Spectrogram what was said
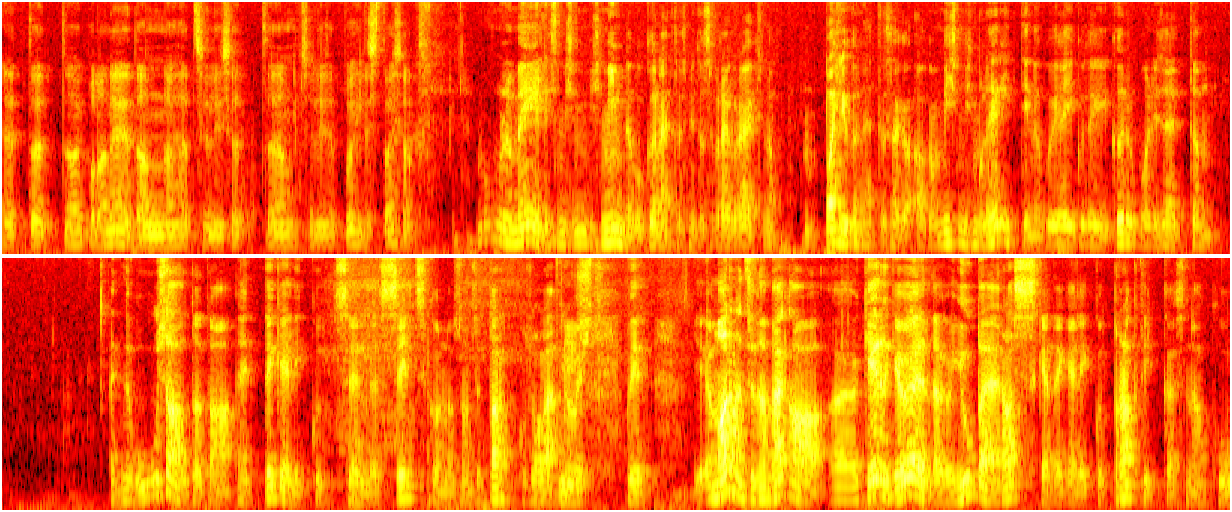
et, et võib-olla need on ühed sellised, sellised põhilised asjad mulle meeldis, mis, mis mind nagu kõnetas, mida sa praegu rääkisid, noh palju kõnetas, aga, aga mis, mis mulle eriti nagu jäi kuidagi kõrvu, oli see, et. et nagu usaldada, et tegelikult selles seltskonnas on see tarkus olemas või, või et. ja ma arvan, et seda on väga äh, kerge öelda, aga jube raske tegelikult praktikas nagu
